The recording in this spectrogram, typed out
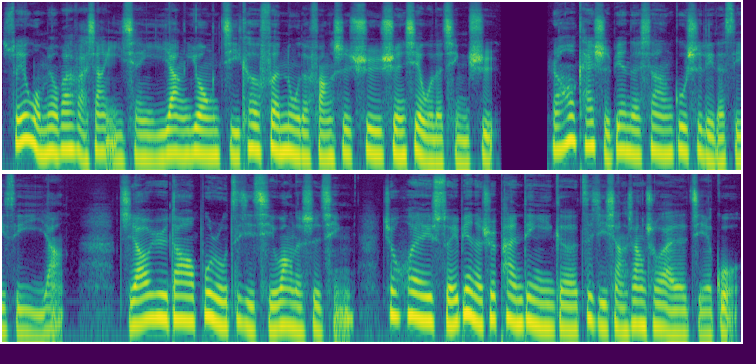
所以我没有办法像以前一样用即刻愤怒的方式去宣泄我的情绪，然后开始变得像故事里的 CC 一样，只要遇到不如自己期望的事情，就会随便的去判定一个自己想象出来的结果，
